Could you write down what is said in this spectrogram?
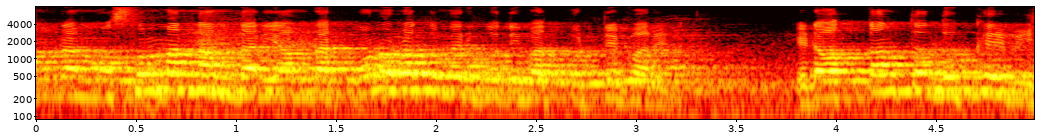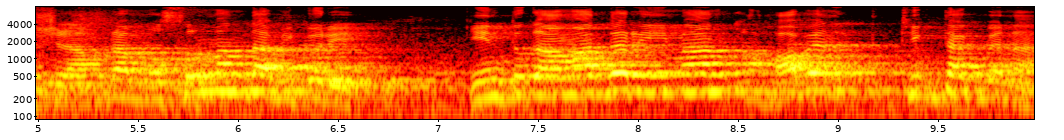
আমরা মুসলমান নামদারি, আমরা কোনো রকমের প্রতিবাদ করতে পারি। এটা অত্যন্ত দুঃখের বিষয়। আমরা মুসলমান দাবি করি, কিন্তু আমাদের ইমান হবে ঠিক থাকবে না।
